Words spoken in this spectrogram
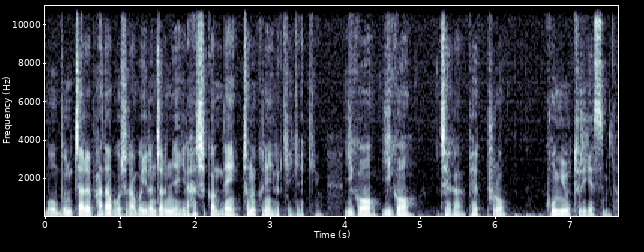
뭐 문자를 받아보시라 뭐 이런저런 얘기를 하실 건데 저는 그냥 이렇게 얘기할게요. 이거 이거 제가 100% 공유 드리겠습니다.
